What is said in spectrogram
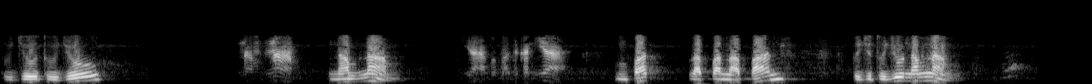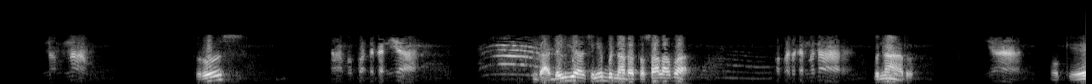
77 enam enam. 66 ya bapak tekan iya 488 7766 enam enam. Terus? Nah bapak tekan iya nggak ada iya sini benar atau salah pak? Bapak tekan benar. Benar. Iya oke.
